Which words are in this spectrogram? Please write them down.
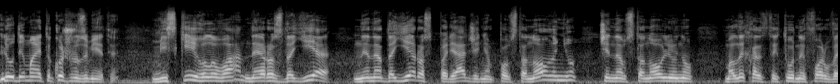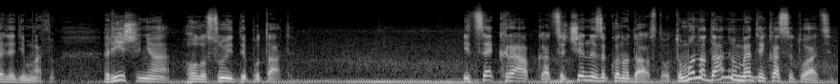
люди мають також розуміти, міський голова не роздає, не надає розпорядженням по встановленню чи не встановленню малих архітектурних форм вигляді мафів. Рішення голосують депутати. І це крапка, це чинне законодавство. Тому на даний момент яка ситуація?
